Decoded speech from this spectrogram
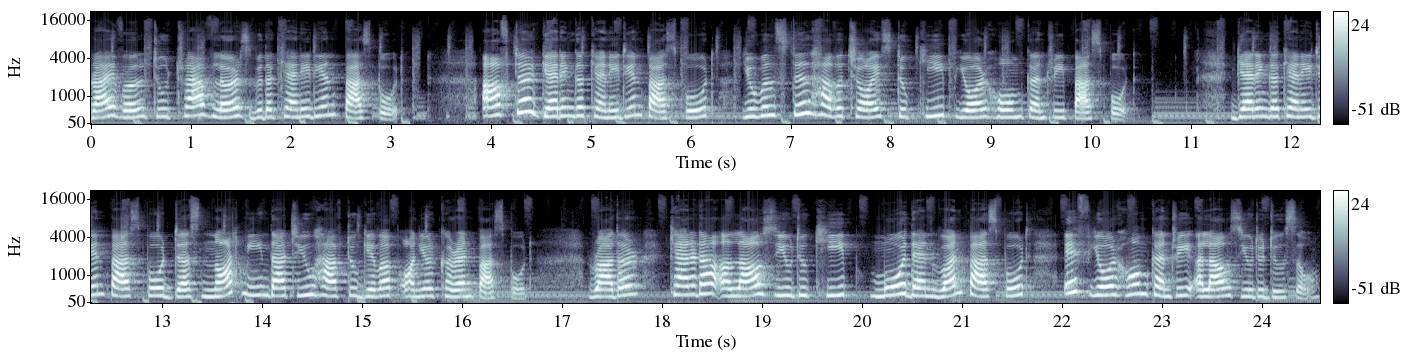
arrival to travelers with a Canadian passport. After getting a Canadian passport, you will still have a choice to keep your home country passport. Getting a Canadian passport does not mean that you have to give up on your current passport. Rather, Canada allows you to keep more than one passport if your home country allows you to do so.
